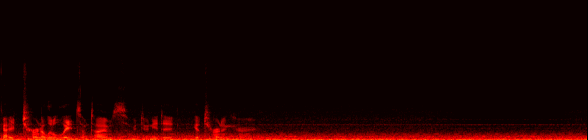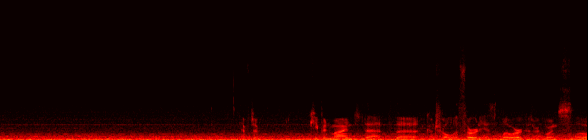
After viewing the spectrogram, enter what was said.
Think I turn a little late sometimes. We do need to get turning here. Have to keep in mind that the control authority is lower because we're going slow.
